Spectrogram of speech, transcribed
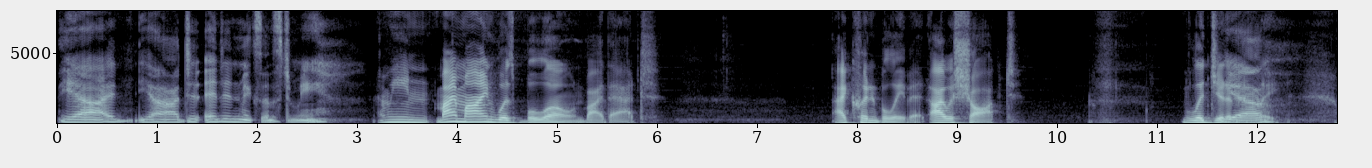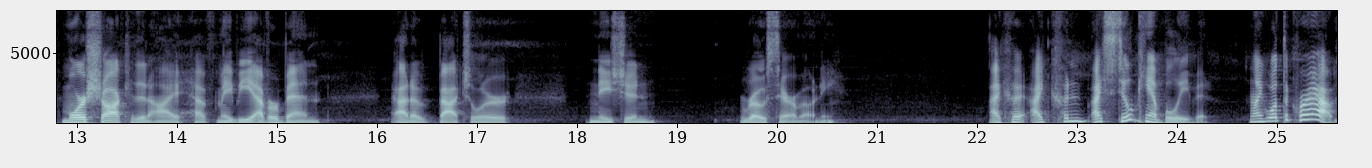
Yeah, I, yeah, it, didn't make sense to me. I mean, my mind was blown by that. I couldn't believe it. I was shocked. Legitimately. More shocked than I have maybe ever been at a Bachelor Nation rose ceremony. I could I couldn't I still can't believe it. I'm like what the crap?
